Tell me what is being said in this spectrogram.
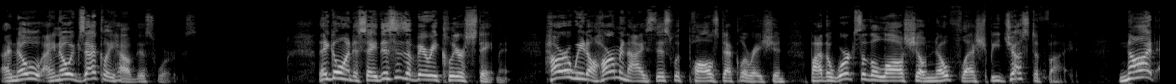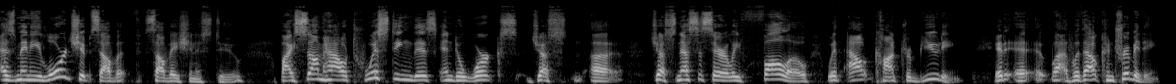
I know, I know exactly how this works. They go on to say this is a very clear statement. How are we to harmonize this with Paul's declaration, by the works of the law shall no flesh be justified? Not as many lordship salva- salvationists do, by somehow twisting this into works just, uh, just necessarily follow without contributing. It, it, without contributing.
